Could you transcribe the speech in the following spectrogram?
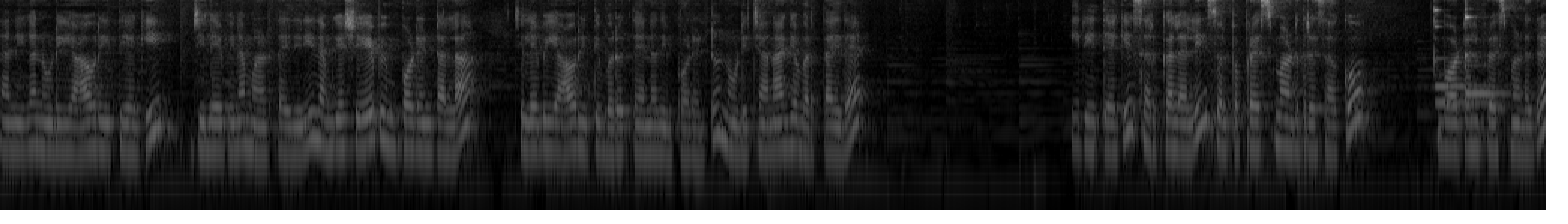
ನಾನೀಗ ನೋಡಿ ಯಾವ ರೀತಿಯಾಗಿ ಜಿಲೇಬಿನ ಮಾಡ್ತಾಯಿದ್ದೀನಿ ನಮಗೆ ಶೇಪ್ ಇಂಪಾರ್ಟೆಂಟ್ ಅಲ್ಲ. ಜಿಲೇಬಿ ಯಾವ ರೀತಿ ಬರುತ್ತೆ ಅನ್ನೋದು ಇಂಪಾರ್ಟೆಂಟು. ನೋಡಿ, ಚೆನ್ನಾಗೇ ಇದೆ. ಈ ರೀತಿಯಾಗಿ ಸರ್ಕಲಲ್ಲಿ ಸ್ವಲ್ಪ ಪ್ರೆಸ್ ಮಾಡಿದ್ರೆ ಸಾಕು. ಬಾಟಲ್ ಪ್ರೆಸ್ ಮಾಡಿದ್ರೆ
